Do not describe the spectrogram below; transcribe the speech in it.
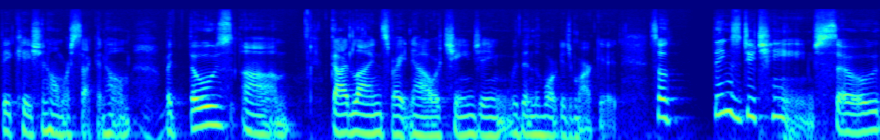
vacation home or second home. Mm-hmm. But those um, guidelines right now are changing within the mortgage market. So things do change, so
